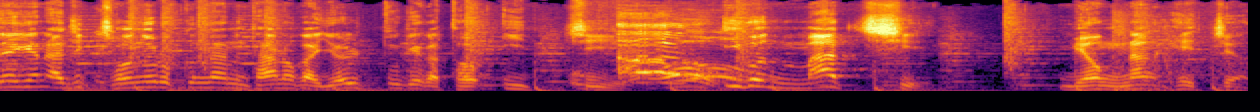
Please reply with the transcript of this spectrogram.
내겐 아직 전으로 끝나는 단어가 12개가 더 있지. 이건 마치 명랑해전.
